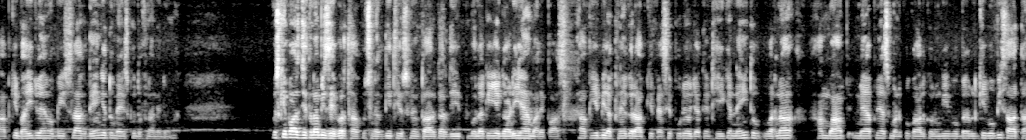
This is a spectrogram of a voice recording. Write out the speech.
आपके भाई जो है वो बीस लाख देंगे तो मैं इसको दफनाने दूँगा। उसके पास जितना भी जेवर था, कुछ नकदी थी, उसने उतार कर दी, बोला कि, ये गाड़ी है हमारे पास, आप ये भी रख लें, अगर आपके पैसे पूरे हो जाते हैं, ठीक है, नहीं तो वरना हम वहाँ मैं अपने हस्बैंड को कॉल करूँगी। वो, बल्कि वो भी साथ था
